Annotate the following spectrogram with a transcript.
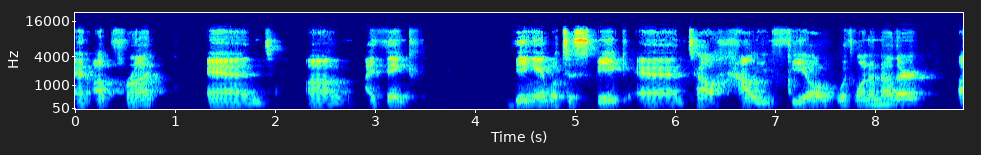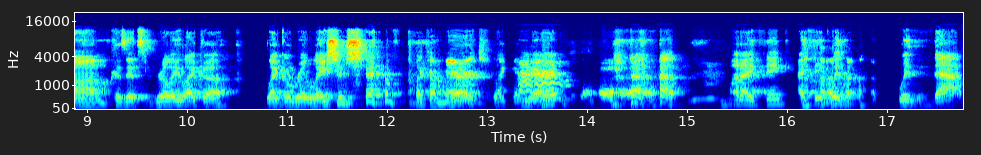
and upfront. And um, i think being able to speak and tell how you feel with one another because um, it's really like a like a relationship, like a marriage, like a marriage. but I think I think with with that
